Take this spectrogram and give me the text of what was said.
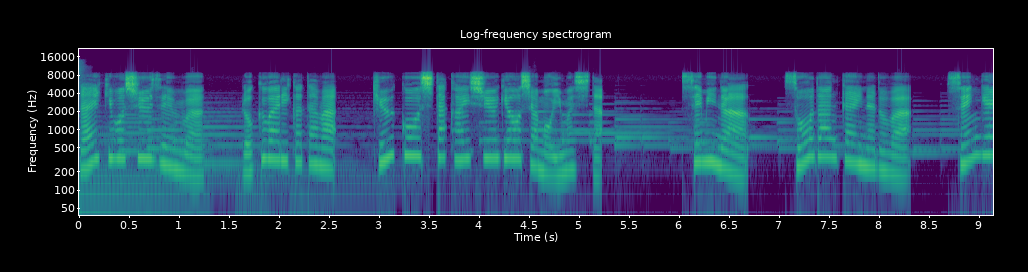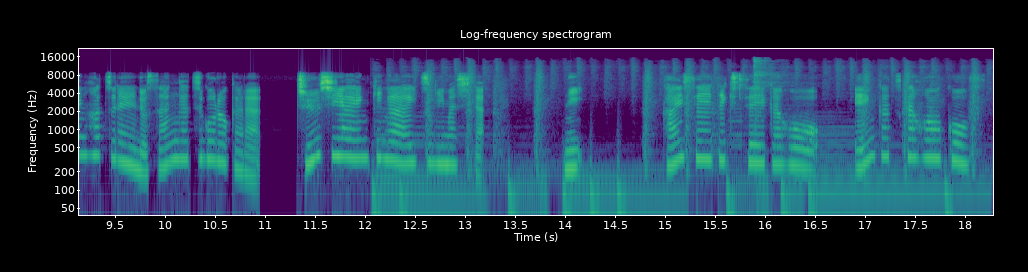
大規模修繕は6割方は休校した回収業者もいました。セミナー、相談会などは宣言発令の3月頃から中止や延期が相次ぎました。2、改正適正化法、円滑化法交付、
